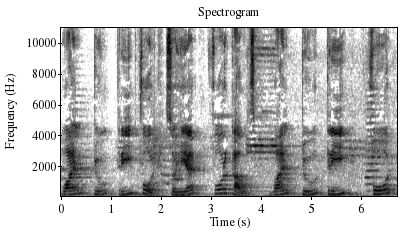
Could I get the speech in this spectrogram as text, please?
1, 2, 3, 4. So here 4 cows. 1, 2, 3, 4,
